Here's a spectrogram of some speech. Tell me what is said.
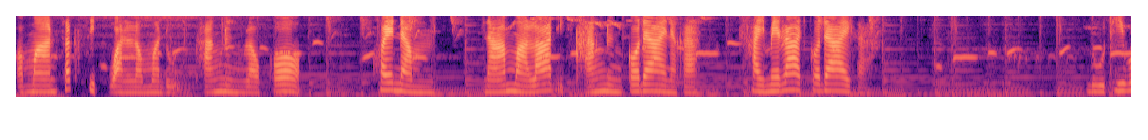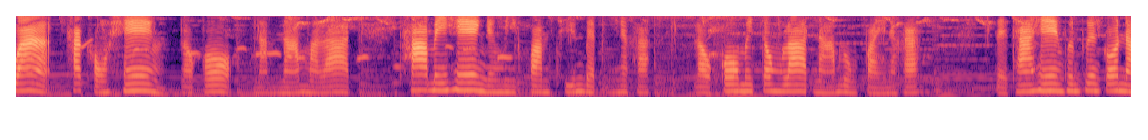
ประมาณสักสิบวันเรามาดูอีกครั้งหนึ่งเราก็ค่อยนำน้ำมาราดอีกครั้งหนึ่งก็ได้นะคะใครไม่ราดก็ได้ค่ะ ดูที่ว่าถ้าเขาแห้งเราก็นำน้ำมาราด ถ้าไม่แห้งยังมีความชื้นแบบนี้นะคะ เราก็ไม่ต้องราดน้ำลงไปนะคะ แต่ถ้าแห้งเพื่อนๆก็น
